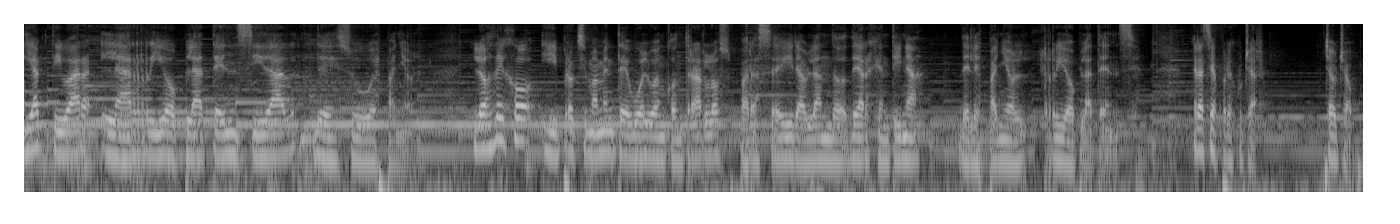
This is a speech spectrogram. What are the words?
y activar la rioplatensidad de su español. Los dejo y próximamente vuelvo a encontrarlos para seguir hablando de Argentina del español rioplatense. Gracias por escuchar. Chau chau.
